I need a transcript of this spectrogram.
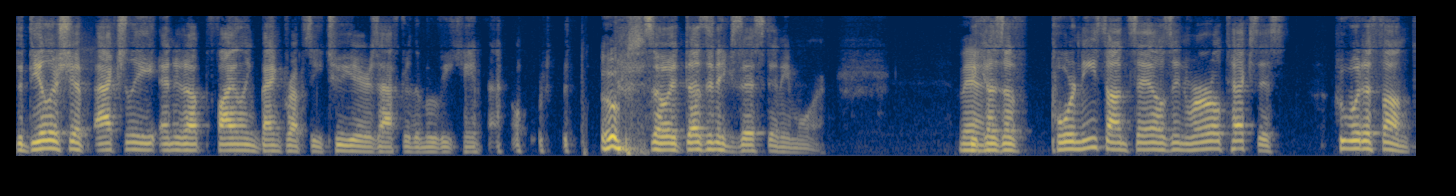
The dealership actually ended up filing bankruptcy two years after the movie came out. Oops, so it doesn't exist anymore man. because of poor Nissan sales in rural Texas. Who would have thunk?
